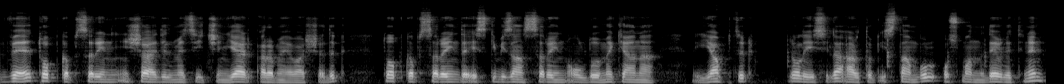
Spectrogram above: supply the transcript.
Ve Topkapı Sarayı'nın inşa edilmesi için yer aramaya başladık. Topkapı Sarayı'nda eski Bizans Sarayı'nın olduğu mekana yaptık. Dolayısıyla artık İstanbul Osmanlı Devleti'nin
